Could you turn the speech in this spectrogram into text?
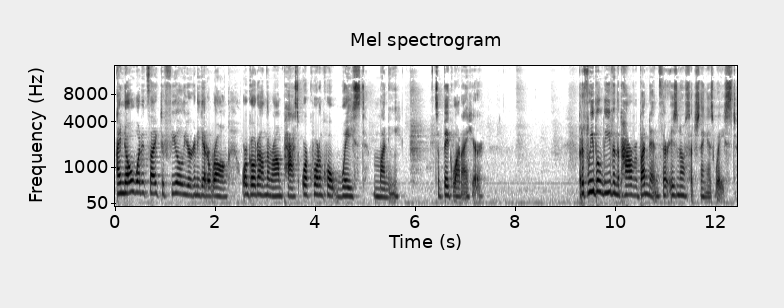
I know what it's like to feel you're going to get it wrong or go down the wrong path or quote unquote waste money. It's a big one I hear. But if we believe in the power of abundance, there is no such thing as waste.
